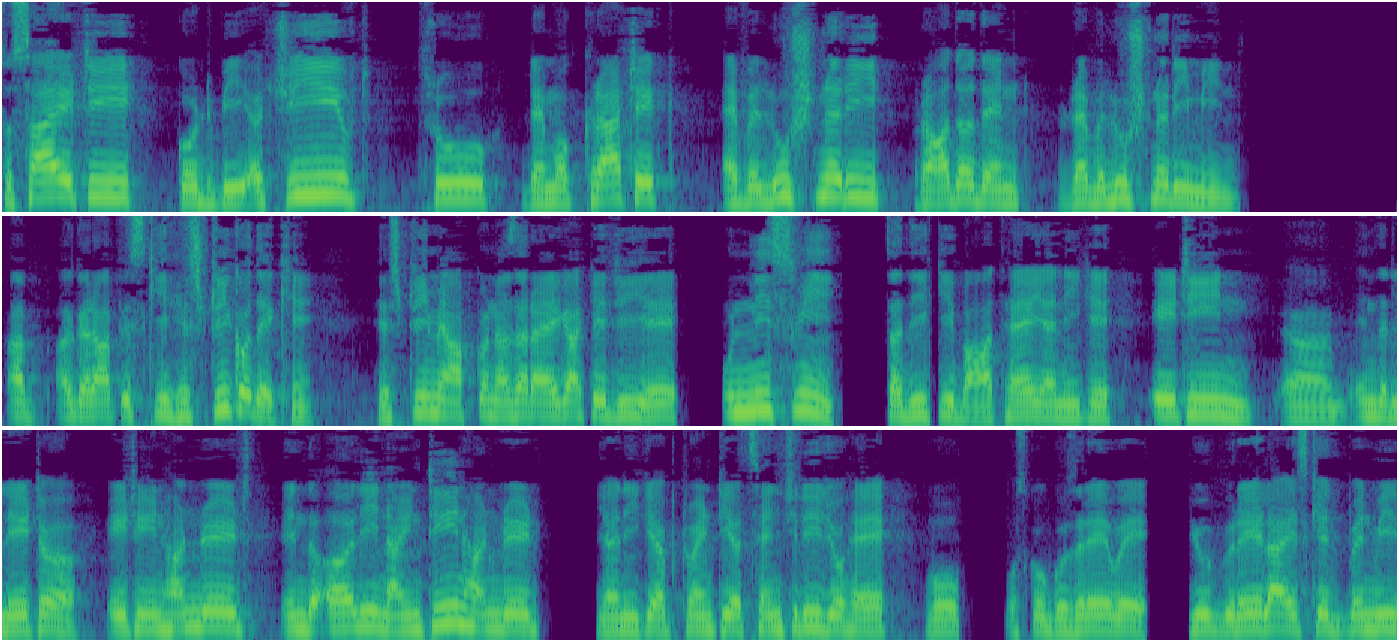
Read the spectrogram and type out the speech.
society could be achieved through democratic evolutionary rather than revolutionary mean اب اگر آپ اس کی ہسٹری کو دیکھیں ہسٹری میں آپ کو نظر آئے گا کہ جی یہ انیسویں صدی کی بات ہے یعنی کہ eighteen in the later eighteen hundred in the early nineteen hundred یعنی کہ اب ٹوینٹی سینچری جو ہے وہ اس کو گزرے ہوئے یو ریئلائز کہ when we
